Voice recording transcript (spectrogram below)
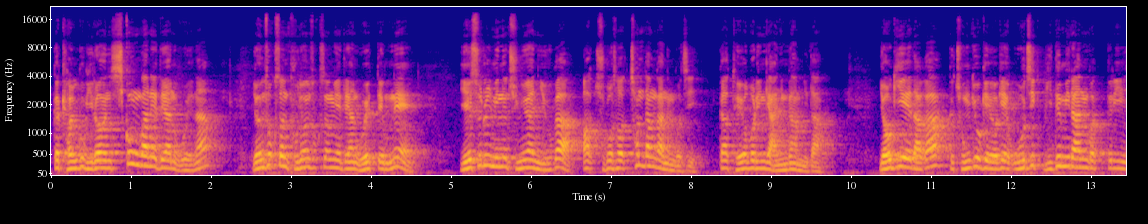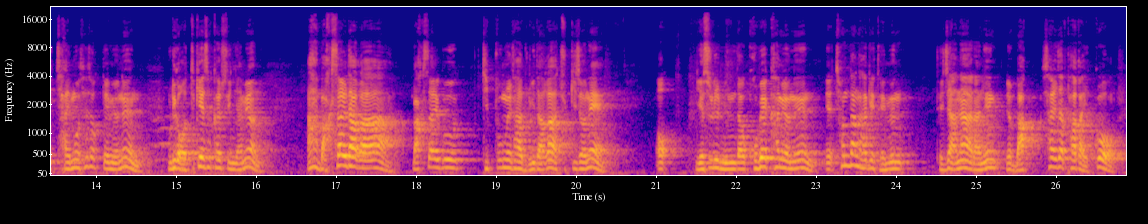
그러니까 결국 이런 시공간에 대한 오해나 연속성, 불연속성에 대한 오해 때문에 예수를 믿는 중요한 이유가 아, 죽어서 천당 가는 거지. 종교가 되어버린 게 아닌가 합니다. 여기에다가 그 종교 개혁의 오직 믿음이라는 것들이 잘못 해석되면은 우리가 어떻게 해석할 수 있냐면 아, 막 살다가, 막 살고 기쁨을 다 누리다가 죽기 전에 어, 예수를 믿는다고 고백하면은 예, 천당 가게 되면 되지 않아? 라는 막 살자파가 있고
